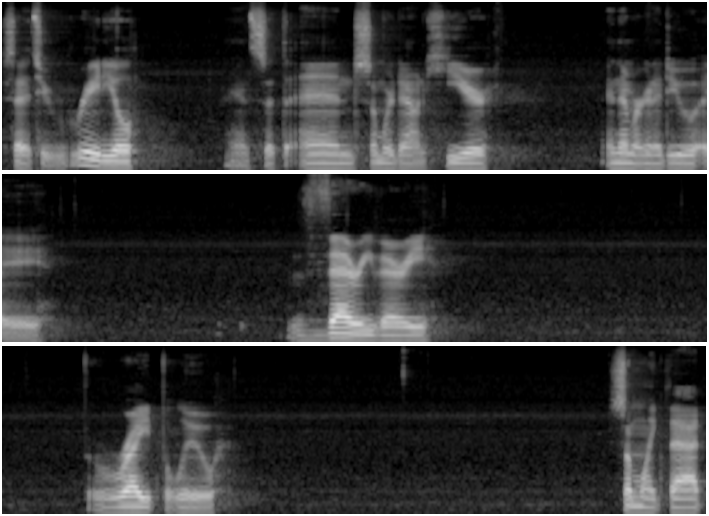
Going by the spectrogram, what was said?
Set it to radial. And set the end somewhere down here. And then we're going to do a very, very bright blue. Something like that.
